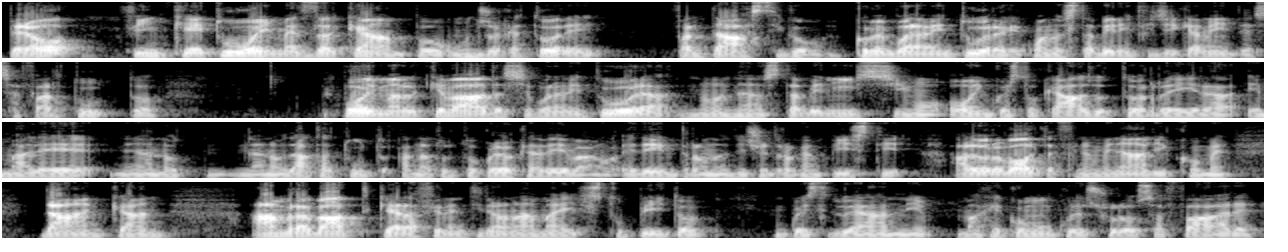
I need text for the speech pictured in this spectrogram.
Però finché tu hai in mezzo al campo un giocatore fantastico come Buonaventura che quando sta bene fisicamente sa far tutto, Poi mal che vada, se Buonaventura non sta benissimo, o in questo caso Torreira e Malé ne hanno, ne hanno, tutto, hanno tutto quello che avevano ed entrano dei centrocampisti a loro volta fenomenali come Duncan, Amrabat che alla Fiorentina non ha mai stupito in questi due anni, ma che comunque il suo lo sa fare,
